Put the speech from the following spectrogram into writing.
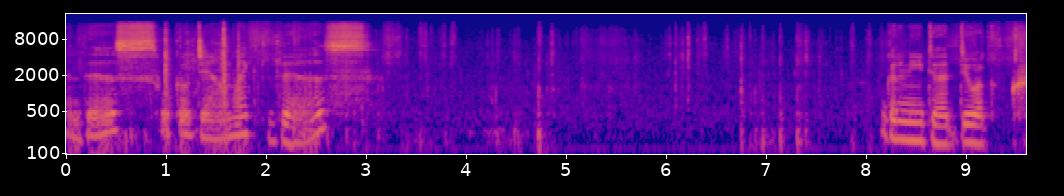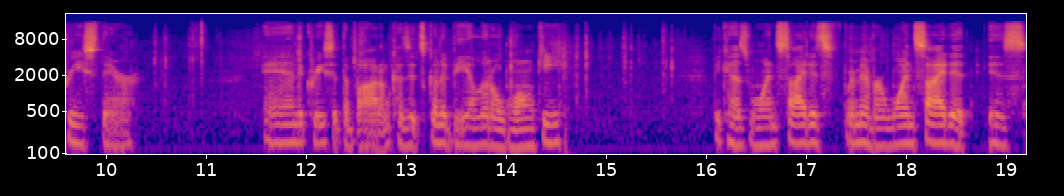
And this will go down like this. I'm going to need to do a crease there and a crease at the bottom because it's going to be a little wonky because one side is, remember, one side it is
